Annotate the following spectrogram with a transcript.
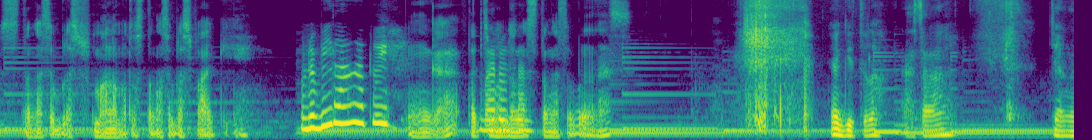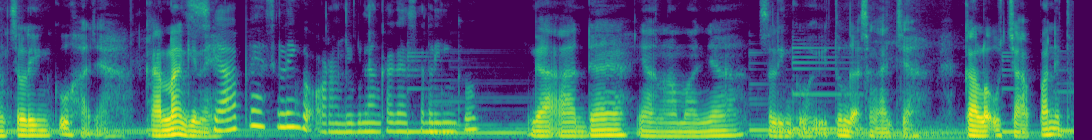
setengah sebelas malam atau setengah sebelas pagi Udah bilang atuh ih. enggak tadi cuma setengah sebelas ya gitulah. Asal jangan selingkuh aja. Karena gini. Siapa yang selingkuh? Orang dibilang kagak selingkuh. nggak ada yang namanya selingkuh itu nggak sengaja. Kalau ucapan itu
